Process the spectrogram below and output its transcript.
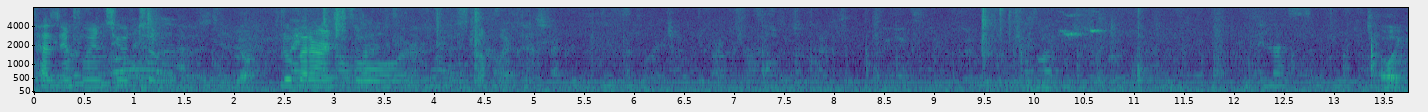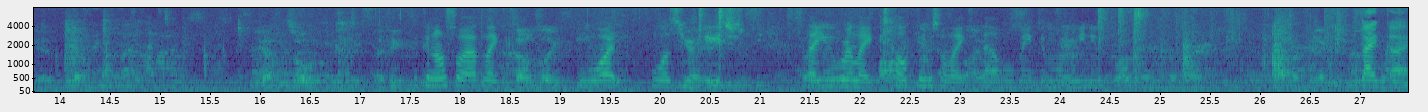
has influenced you to do better in school or stuff like that. I like it, yeah. Yeah, so I think You can also add like it sounds like, what was your age that you were like helping, so like that will make it more meaningful. Like uh,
